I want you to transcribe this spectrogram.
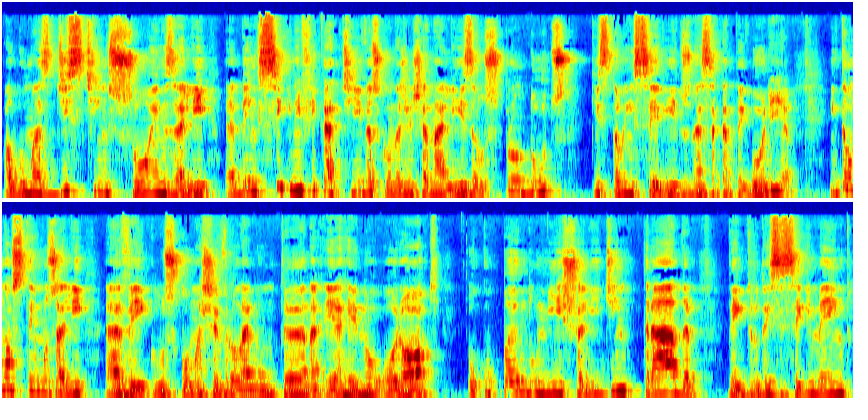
algumas distinções ali é, bem significativas quando a gente analisa os produtos que estão inseridos nessa categoria. Então nós temos ali uh, veículos como a Chevrolet Montana e a Renault Oroch ocupando um nicho ali de entrada dentro desse segmento.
